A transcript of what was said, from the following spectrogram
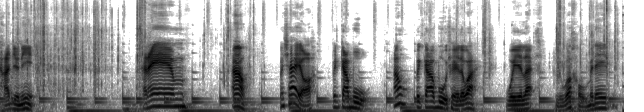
คัดอยู่นี่คะแนมอ้าว ไม่ใช่เหรอ เป็นกาบุ เอ้า เป็นกาบุเฉยแล้ววะเวละ หรือว่าเขาไม่ได้ห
